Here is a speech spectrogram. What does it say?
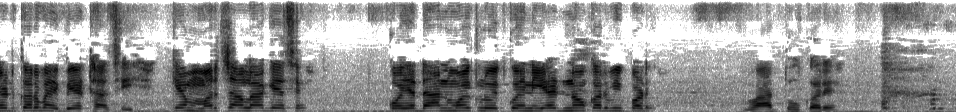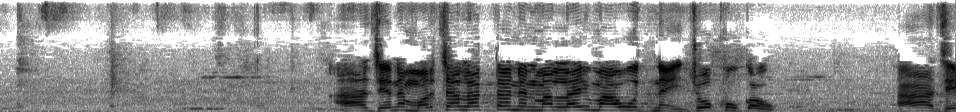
એડ કરવાય બેઠા છીએ. કેમ મરચાં લાગે છે? કોઈએ દાન મોકલું હોય કોઈને એડ ન કરવી પડે. વાતું કરે. આ જેને મરચા લાગતા હોય ને મારે લાઈવમાં આવું જ નહીં, ચોખ્ખું કહું. હા, જે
